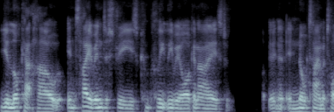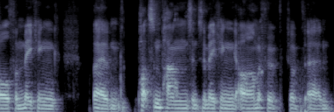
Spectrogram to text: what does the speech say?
you look at how entire industries completely reorganized in, in no time at all from making um, pots and pans into making armor for, for um,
